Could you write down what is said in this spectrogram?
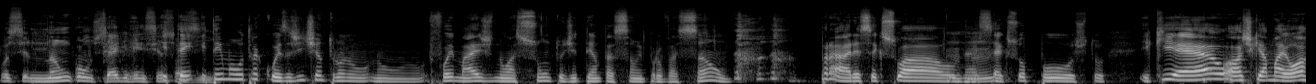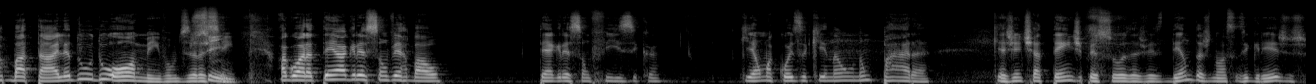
você não consegue vencer E tem, sozinho. e tem uma outra coisa, a gente entrou no, no- foi mais no assunto de tentação e provação para a área sexual, né, sexo oposto, e que é, eu acho que é a maior batalha do, do homem, vamos dizer Sim. assim. Agora tem a agressão verbal, tem a agressão física, que é uma coisa que não não para, que a gente atende pessoas às vezes dentro das nossas igrejas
